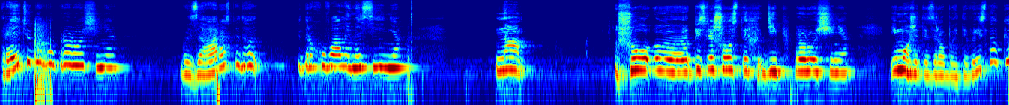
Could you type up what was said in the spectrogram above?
третю добу пророщення. Ви зараз підрахували насіння на шо, е, після шостих діб пророщення і можете зробити висновки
